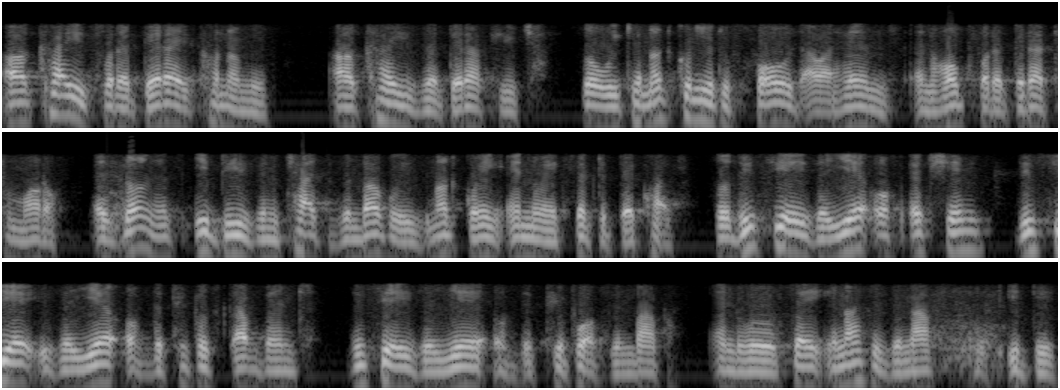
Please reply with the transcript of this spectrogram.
our cry is for a better economy, our cry is a better future. So we cannot continue to fold our hands and hope for a better tomorrow. As long as ED is in charge, Zimbabwe is not going anywhere except backwards. So this year is a year of action. This year is a year of the people's government. This year is a year of the people of Zimbabwe. And we'll say enough is enough with ED.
